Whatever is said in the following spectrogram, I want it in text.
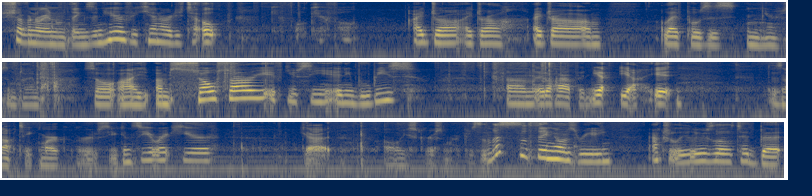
shoving random things in here if you can't already tell. Oh, careful, careful. I draw, I draw, I draw um, life poses in here sometimes. So I, I'm so sorry if you see any boobies. Um, it'll happen. Yeah, yeah, it does not take markers. You can see it right here. Got all these gross markers. And this is the thing I was reading. Actually, there's a little tidbit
